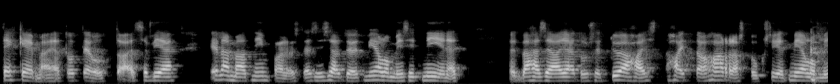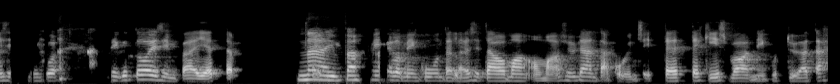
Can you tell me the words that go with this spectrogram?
tekemään ja toteuttaa, että se vie elämältä niin paljon sitä sisältöä, että mieluummin sitten niin, että, että vähän se ajatus, että työ haittaa harrastuksia, että mieluummin sitten niin kuin, niin kuin toisinpäin, että Näinpä. Mieluummin kuuntelee sitä omaa, omaa sydäntä kuin sitten, että tekisi vaan niin kuin työtä,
